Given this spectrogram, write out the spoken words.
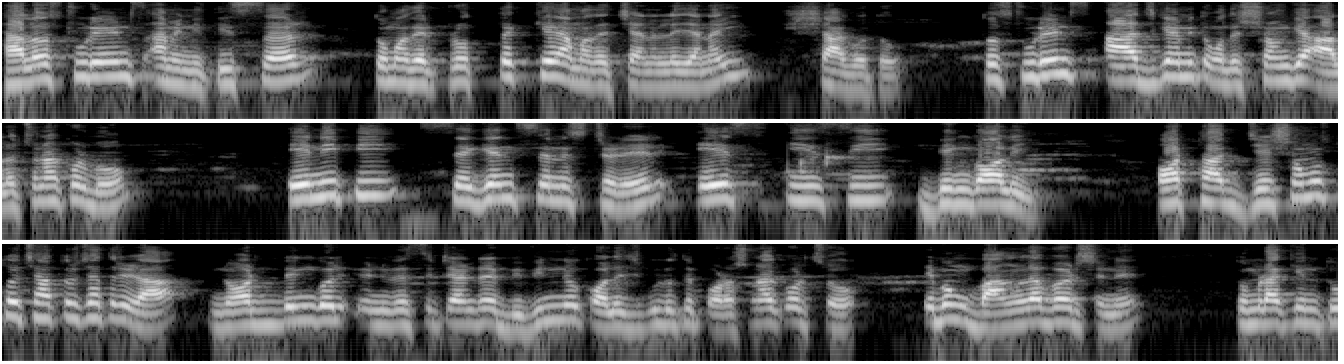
হ্যালো স্টুডেন্টস আমি নীতিশ স্যার। তোমাদের প্রত্যেককে আমাদের চ্যানেলে জানাই স্বাগত। তো স্টুডেন্টস আজকে আমি তোমাদের সঙ্গে আলোচনা করব এনইপি সেকেন্ড সেমিস্টারের এসইসি বেঙ্গলি অর্থাৎ যে সমস্ত ছাত্রছাত্রীরা নর্থ বেঙ্গল ইউনিভার্সিটি আন্ডারে বিভিন্ন কলেজগুলোতে পড়াশোনা করছ এবং বাংলা ভার্সনে তোমরা কিন্তু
